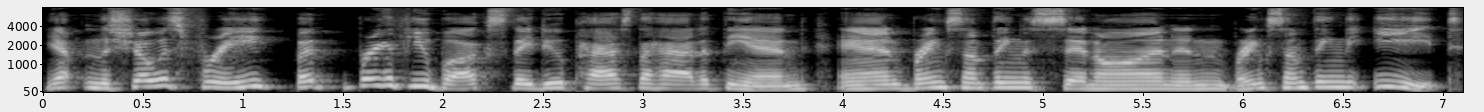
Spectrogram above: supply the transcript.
Yep, and the show is free, but bring a few bucks. They do pass the hat at the end and bring something to sit on and bring something to eat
